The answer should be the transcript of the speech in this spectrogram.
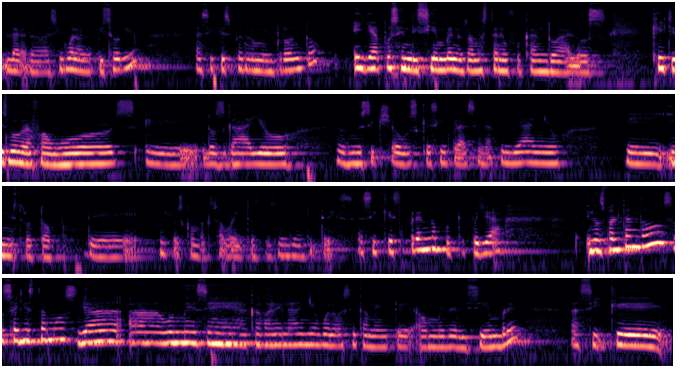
la grabación, bueno, el episodio, así que espero muy pronto. Y ya pues en diciembre nos vamos a estar enfocando a los K-Chismograph Awards, eh, los Gallo, los music shows que siempre hacen a fin de año eh, y nuestro top de nuestros comebacks favoritos 2023. Así que espérenlo porque pues ya nos faltan dos, o sea, ya estamos ya a un mes de acabar el año, bueno, básicamente a un mes de diciembre. Así que,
